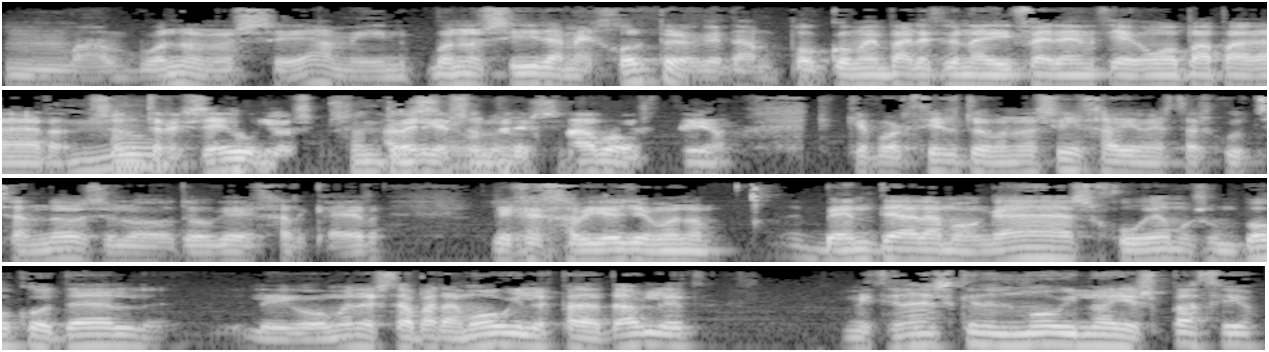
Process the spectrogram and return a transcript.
Mm, Bueno, no sé, a mí, bueno, sí irá mejor, pero que tampoco me parece una diferencia como para pagar. No, son 3 euros. son a ver, tres que son euros, 3 sí. pavos, tío. Que por cierto, bueno, si Javi me está escuchando, se lo tengo que dejar caer. Le dije a Javi, oye, bueno, vente a la Among Us, juguemos un poco, tal. Le digo, bueno, está para móviles, para tablet. Me dice, "Ah, es que en el móvil no hay espacio.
